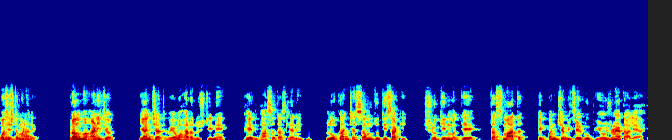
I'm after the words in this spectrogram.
वशिष्ठ म्हणाले ब्रह्म आणि जग यांच्यात व्यवहार दृष्टीने भेद भासत असल्याने लोकांच्या समजुतीसाठी श्रुतींमध्ये तस्मात हे पंचमीचे रूप योजण्यात आले आहे.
